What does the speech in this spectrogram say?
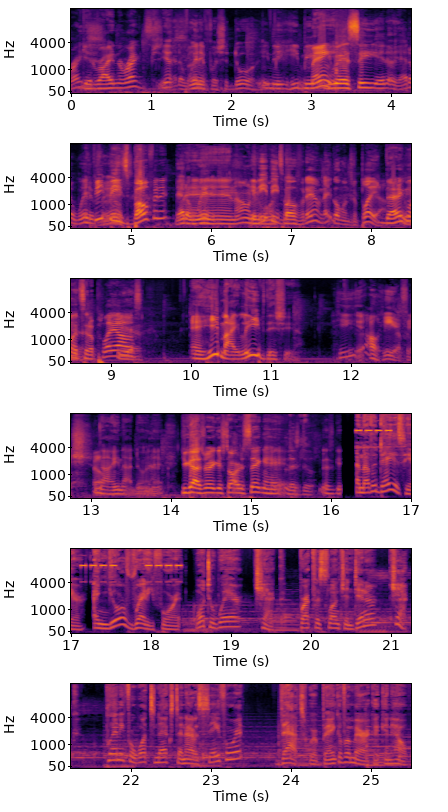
race. Get right in the race. Yep. That'll win it for Shedeur. He beat, he beat USC. It- That'll win If he beats both in it, That'll win it. Man, I don't If even he beat both of them, they go into the playoffs. They going Yeah. to the playoffs, Yeah. and he might leave this year. He, oh, yeah, for sure. No, he's not doing that. You guys ready to get started? Second half. Let's do it. Let's get. Another day is here, and you're ready for it. What to wear? Check. Breakfast, lunch, and dinner? Check. Planning for what's next and how to save for it? That's where Bank of America can help.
